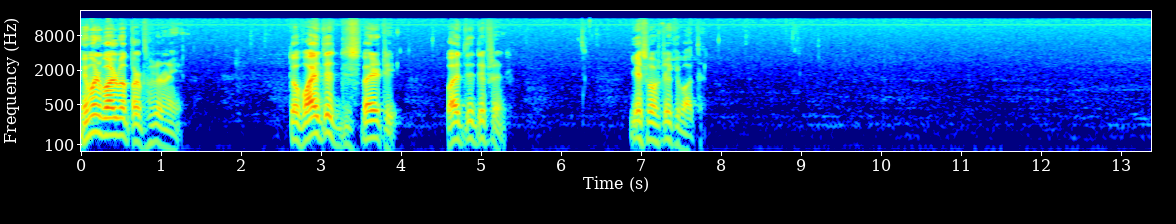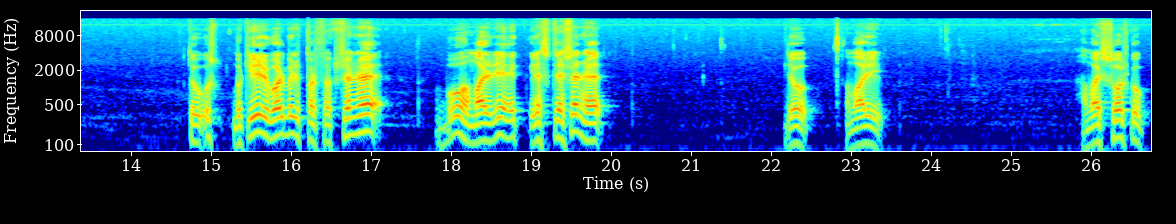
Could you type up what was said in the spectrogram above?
ہیومن ورلڈ میں پرفیکشن نہیں تو why this disparity why this difference یہ سوچنے کی بات ہے۔ تو اس مٹیریل ورلڈ میں جو پرفیکشن ہے، وہ ہمارے لیے ایک السٹریشن ہے۔ جو ہماری ہماری سوچ کو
